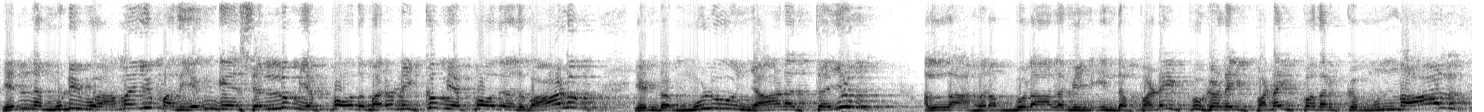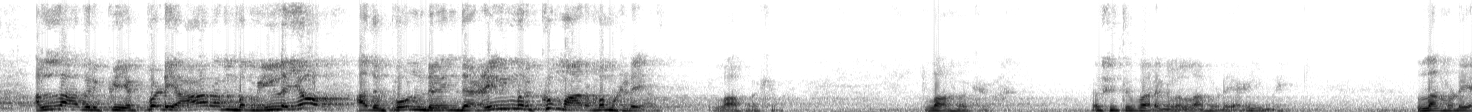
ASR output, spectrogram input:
என்ன முடிவு அமையும் அது எங்கே செல்லும் எப்போது மரணிக்கும் எப்போது அது வாழும் என்ற முழு ஞானத்தையும் அல்லாஹ் ரப்புல் ஆலமின் இந்த படைப்புகளை படைப்பதற்கு முன்னால் அல்லாவிற்கு எப்படி ஆரம்பம் இல்லையோ அது போன்று இந்த இல்மிற்கும் ஆரம்பம் கிடையாது. அல்லாஹ் அல்லாஹ் யோசித்து பாருங்கள் அல்லாஹுடைய இல்மை. அல்லாஹுடைய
